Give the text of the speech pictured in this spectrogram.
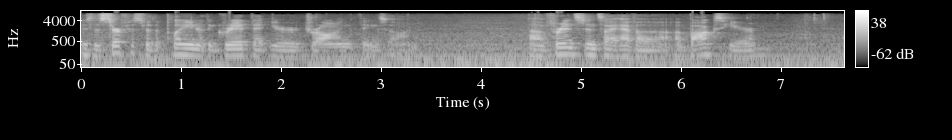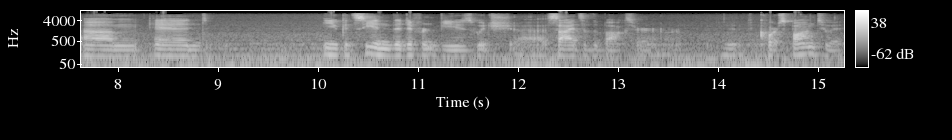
is the surface or the plane or the grid that you're drawing things on. Um, for instance, I have a, a box here, um, and you can see in the different views which uh, sides of the box are, are correspond to it.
